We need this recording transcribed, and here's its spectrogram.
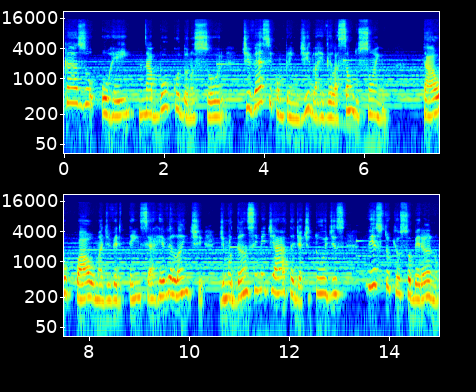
Caso o rei Nabucodonosor tivesse compreendido a revelação do sonho, tal qual uma advertência revelante de mudança imediata de atitudes, visto que o soberano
